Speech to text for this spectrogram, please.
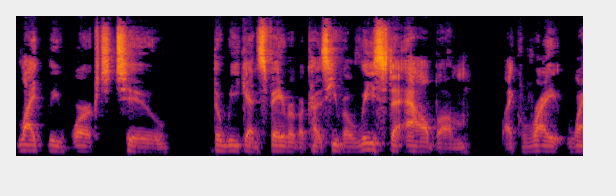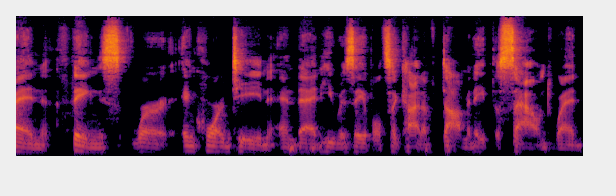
likely worked to the Weeknd's favor because he released an album like right when things were in quarantine and then he was able to kind of dominate the sound when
